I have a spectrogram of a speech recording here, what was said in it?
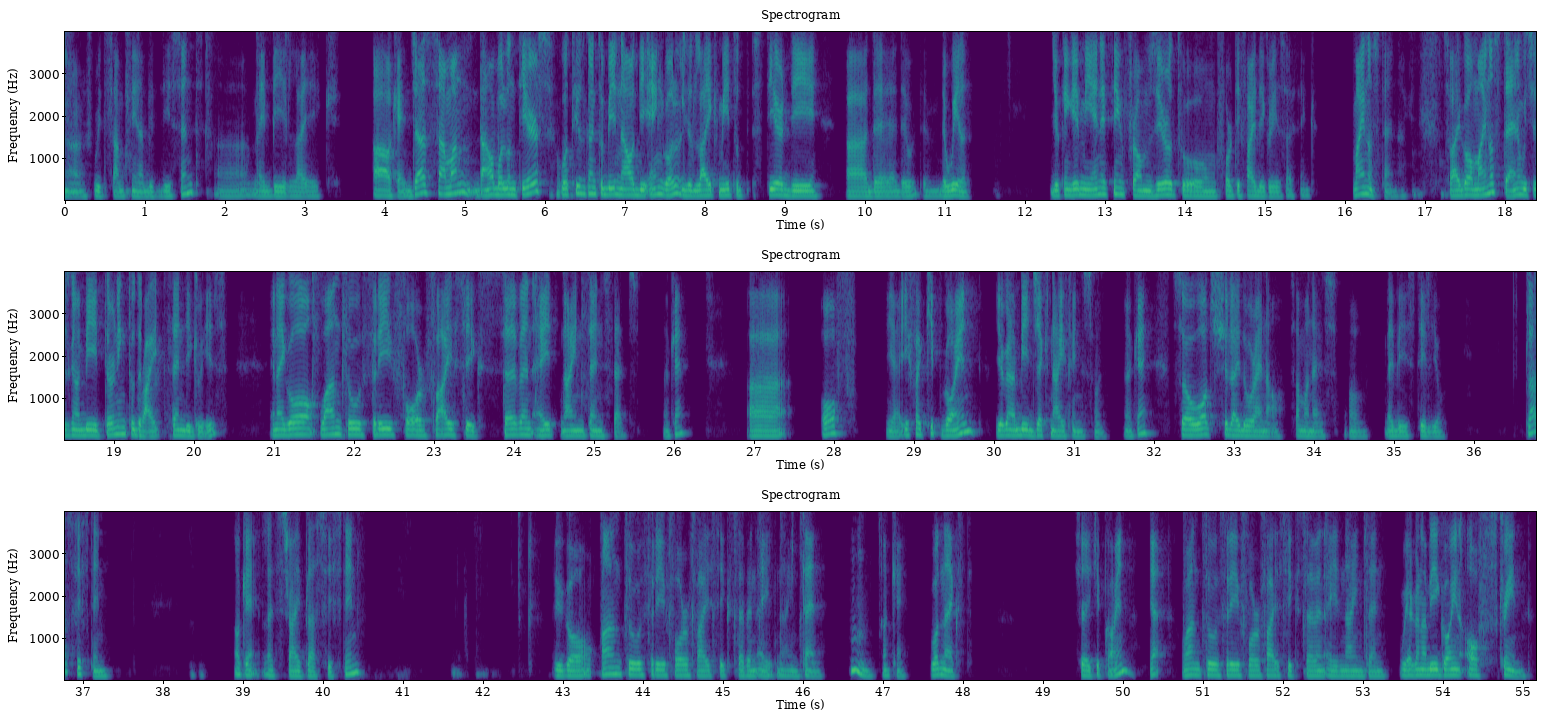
uh, with something a bit decent. Uh, maybe like uh, okay, just someone now volunteers. What is going to be now the angle you'd like me to steer the uh, the, the, the the wheel? You can give me anything from zero to forty-five degrees. I think minus ten. Okay. So I go minus ten, which is going to be turning to the right ten degrees, and I go one, two, three, four, five, six, seven, eight, nine, ten steps. Okay. Uh, off yeah, if I keep going, you're gonna be jackknifing soon. Okay. So what should I do right now? Someone else, or maybe still you. Plus 15. Okay, let's try plus 15. You go 1, 2, 3, 4, 5, 6, 7, 8, 9, 10. Hmm, okay. What next? Should I keep going? Yeah. 1, 2, 3, 4, 5, 6, 7, 8, 9, 10. We are going to be going off screen.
